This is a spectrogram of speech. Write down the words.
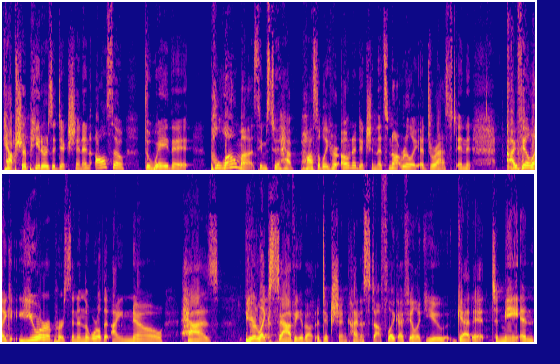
capture Peter's addiction and also the way that Paloma seems to have possibly her own addiction that's not really addressed. And I feel like you are a person in the world that I know has you're like savvy about addiction kind of stuff. Like I feel like you get it to me, and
